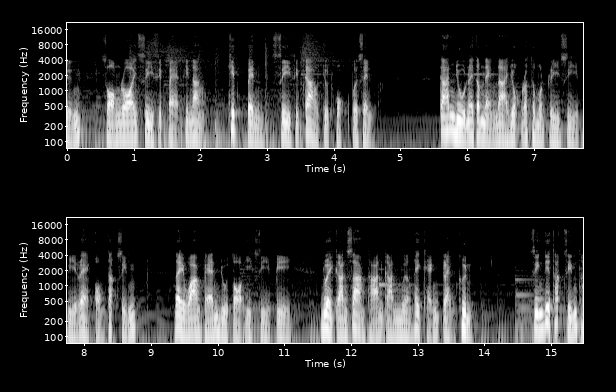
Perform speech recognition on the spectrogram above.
ถึง 248 ที่นั่ง คิดเป็น 49.6% การอยู่ในตำแหน่งนายกรัฐมนตรี 4 ปีแรกของทักษิณได้วางแผนอยู่ต่ออีก 4 ปี ด้วยการสร้างฐานการเมืองให้แข็งแกร่งขึ้น สิ่งที่ทักษิณท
